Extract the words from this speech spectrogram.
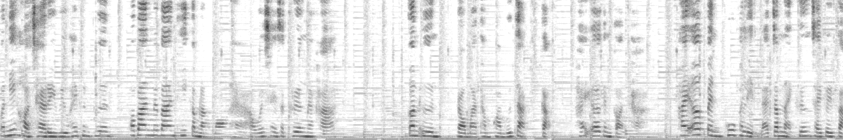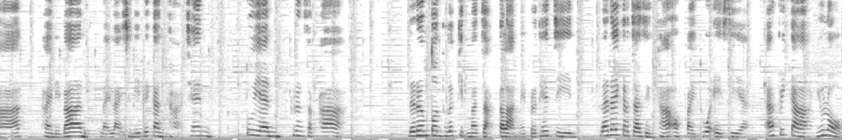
วันนี้ขอแชร์รีวิวให้เพื่อนๆพ่อบ้านแม่บ้านที่กำลังมองหาเอาไว้ใช้สักเครื่องนะคะ ก่อนอื่นเรามาทำความรู้จักกับไฮเออร์กันก่อนค่ะไฮเออร์เป็นผู้ผลิตและจำหน่ายเครื่องใช้ไฟฟ้า ภายในบ้านหลาย ๆ ชนิดด้วยกันค่ะ เช่น ตู้เย็น เครื่องซักผ้า ได้เริ่มต้นธุรกิจมาจากตลาดในประเทศจีน และได้กระจายสินค้าออกไปทั่วเอเชีย แอฟริกา ยุโรป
